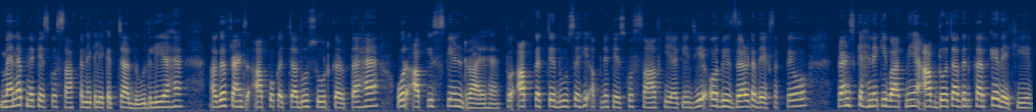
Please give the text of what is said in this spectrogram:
मैंने अपने फेस को साफ़ करने के लिए कच्चा दूध लिया है। अगर फ्रेंड्स आपको कच्चा दूध सूट करता है और आपकी स्किन ड्राई है तो आप कच्चे दूध से ही अपने फेस को साफ़ किया कीजिए और रिज़ल्ट देख सकते हो। फ्रेंड्स कहने की बात नहीं है, आप दो चार दिन करके देखिए।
